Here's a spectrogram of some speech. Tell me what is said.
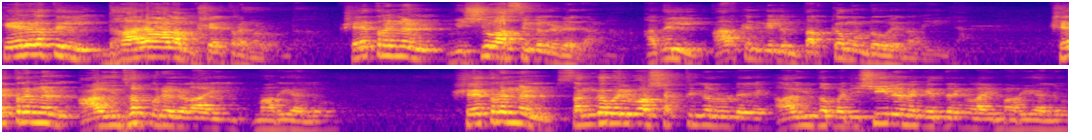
കേരളത്തിൽ ധാരാളം ക്ഷേത്രങ്ങളുണ്ട്. ക്ഷേത്രങ്ങൾ വിശ്വാസികളുടേതാണ്. അതിൽ ആർക്കെങ്കിലും തർക്കമുണ്ടോ എന്നറിയില്ല. ക്ഷേത്രങ്ങൾ ആയുധപ്പുരകളായി മാറിയാലോ? ക്ഷേത്രങ്ങൾ സംഘപരിവാർ ശക്തികളുടെ ആയുധ പരിശീലന കേന്ദ്രങ്ങളായി മാറിയാലോ?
